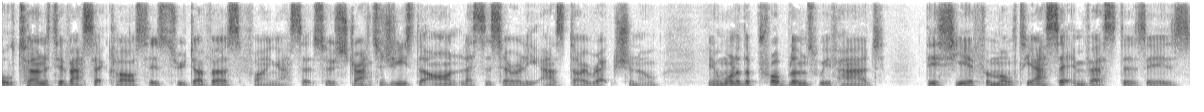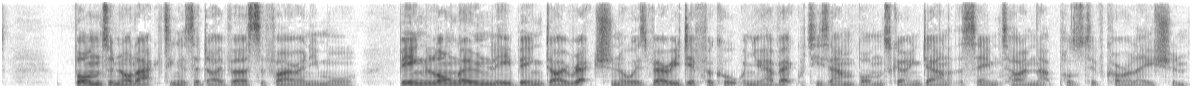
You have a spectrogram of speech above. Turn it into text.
alternative asset classes through diversifying assets. So strategies that aren't necessarily as directional. You know, one of the problems we've had this year for multi-asset investors is bonds are not acting as a diversifier anymore. Being long only, being directional is very difficult when you have equities and bonds going down at the same time, that positive correlation.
